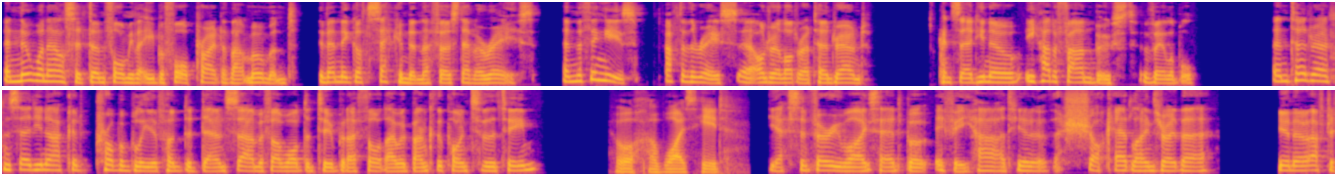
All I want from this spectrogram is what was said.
and no one else had done Formula E before prior to that moment. And then they got second in their first ever race. And the thing is, after the race, uh, Andre Lotterer turned around and said, you know, he had a fan boost available. And turned around and said, you know, I could probably have hunted down Sam if I wanted to, but I thought I would bank the points for the team. Oh, a wise head. Yes, a very wise head, but if he had, you know, the shock headlines right there. You know, after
